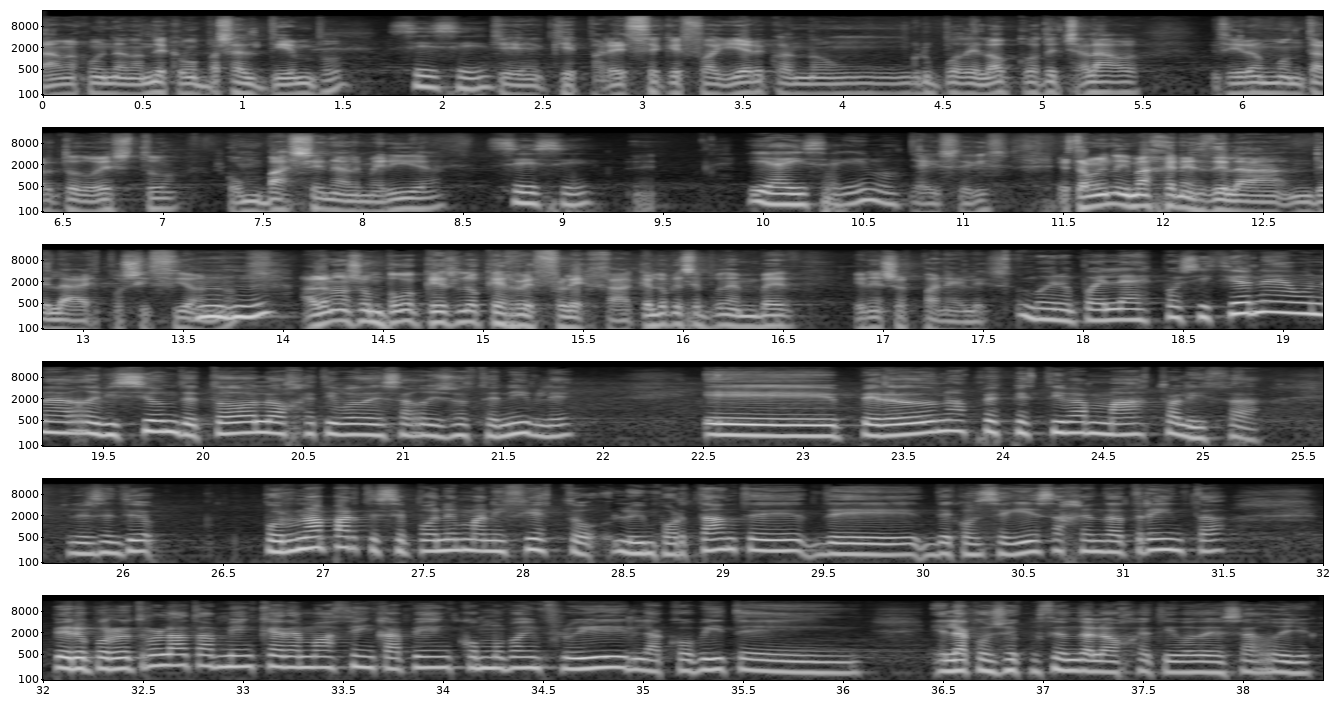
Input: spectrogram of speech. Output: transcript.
Estábamos comentando antes cómo pasa el tiempo. Sí, sí. Que, que parece que fue ayer cuando un grupo de locos, de chalaos, decidieron montar todo esto con base en Almería. Sí, sí. Eh. Y ahí seguimos. Y ahí seguís. Estamos viendo imágenes de la, de la exposición. Háblanos un poco qué es lo que refleja, qué es lo que se pueden ver en esos paneles. Bueno, pues la exposición es una revisión de todos los objetivos de desarrollo sostenible, eh, pero de una perspectiva más actualizada. En el sentido, por una parte se pone en manifiesto lo importante de, conseguir esa Agenda 30, pero por otro lado también queremos hacer hincapié en cómo va a influir la COVID en, la consecución de los objetivos de desarrollo.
